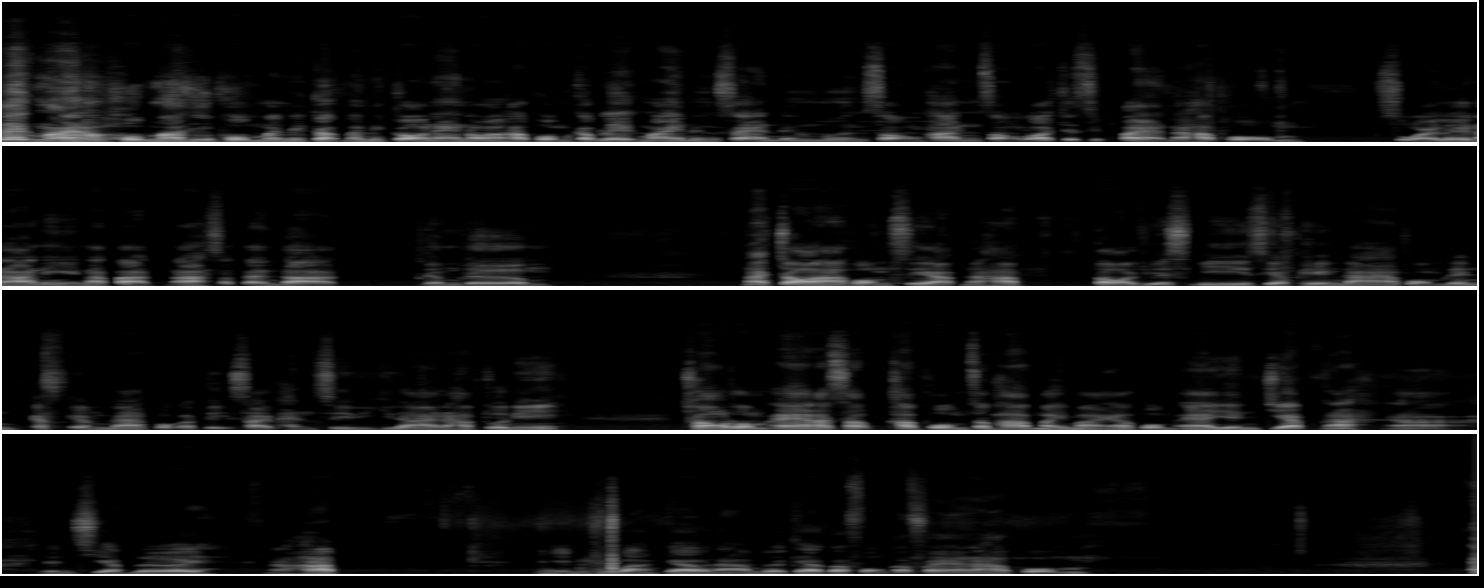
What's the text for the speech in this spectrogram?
เลขไม้ครับผมมาที่ผมไม่มีกลับไม่มีกอแน่นอนครับ ผมกับเลขไม้หนึ่งแสนหนึ่งหมื่นสองพันสองร้อยเจ็ดสิบแปดนะครับผมสวยเลยนะนี่หน้าปัดนะสแตนดาร์ดเดิมๆหน้าจอครับผมเสียบนะครับ ต่อ USB เสียบเพลงได้ครับผมเล่น FM ได้ปกติใส่แผ่น CD ได้นะครับ ตัวนี้ ช่องลมแอร์ครับครับผมสภาพใหม่ๆครับผมแอร์เย็นเจี๊ยบนะอ่าเย็นเฉียบเลยนะครับนี่มีที่วางแก้วน้ำด้วยแก้วกาแฟกาแฟนะครับผมแอ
